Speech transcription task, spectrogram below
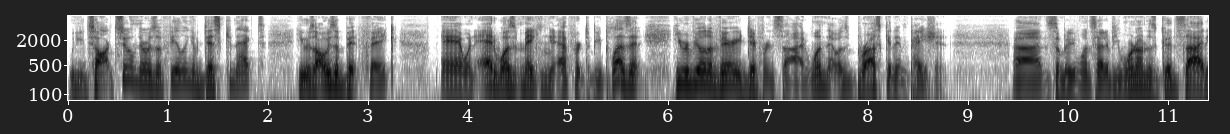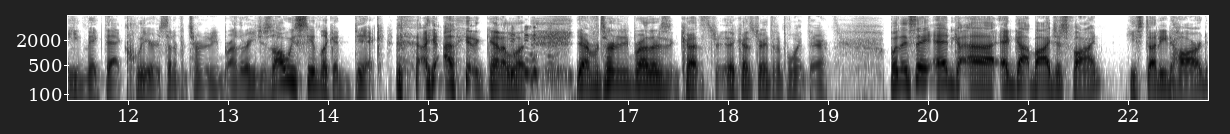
When you talked to him, there was a feeling of disconnect. He was always a bit fake. And when Ed wasn't making an effort to be pleasant, he revealed a very different side, one that was brusque and impatient. Uh, somebody once said, if you weren't on his good side, he'd make that clear, said a fraternity brother. He just always seemed like a dick. I, I kind of look, yeah, fraternity brothers cut, they cut straight to the point there. But they say Ed, got- uh, Ed got by just fine. He studied hard.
